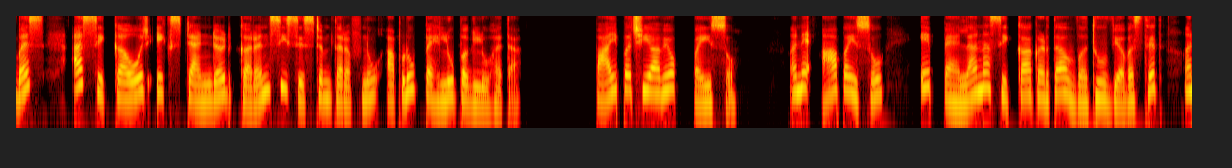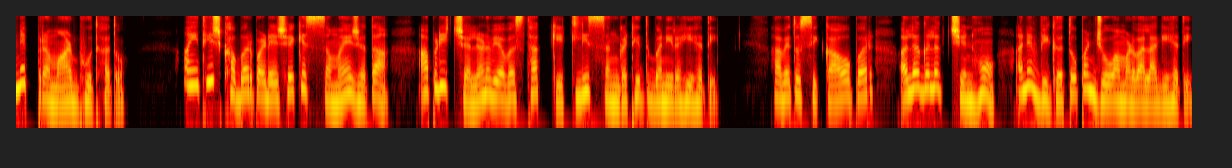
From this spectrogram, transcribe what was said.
બસ, આ સિક્કાઓ જ એક સ્ટેન્ડર્ડ કરન્સી સિસ્ટમ તરફનું આપણું પહેલું પગલું હતા. પાઈ પછી આવ્યો પૈસો. અને આ પૈસો એ પહેલાંના સિક્કા કરતાં વધુ વ્યવસ્થિત અને પ્રમાણભૂત હતો. અહીંથી જ ખબર પડે છે કે સમય જતાં આપણી ચલણ વ્યવસ્થા કેટલી સંગઠિત બની રહી હતી. હવે તો સિક્કાઓ પર અલગ અલગ ચિહ્નો અને વિગતો પણ જોવા મળવા લાગી હતી.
